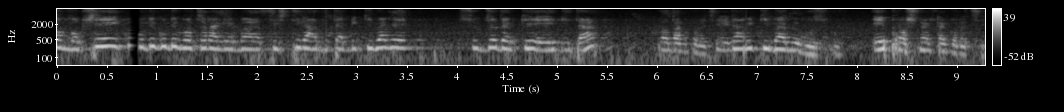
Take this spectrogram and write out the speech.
সম্ভব? সেই কোটি কোটি বছর আগে বা সৃষ্টির আদিতে আপনি কীভাবে সূর্যদেবকে এই গীতা প্রদান করেছে এটা আমি কীভাবে বুঝব? এই প্রশ্ন একটা করেছে।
